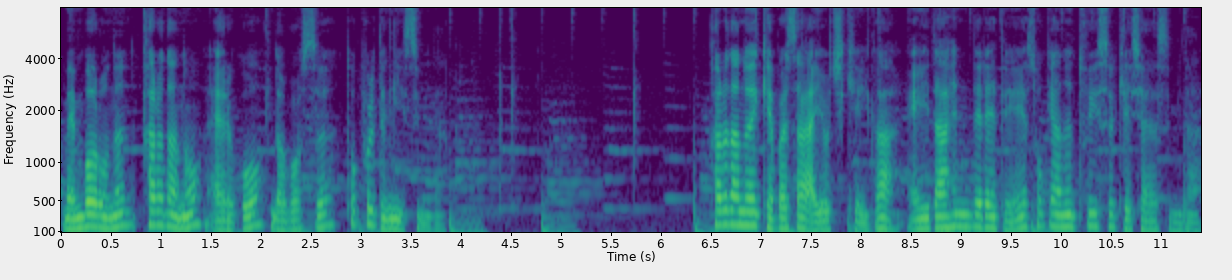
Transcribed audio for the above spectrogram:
멤버로는 카르다노, 에르고, 너버스, 토플 등이 있습니다. 카르다노의 개발사 IOCK가 에이다 핸들에 대해 소개하는 트윗을 게시하였습니다.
